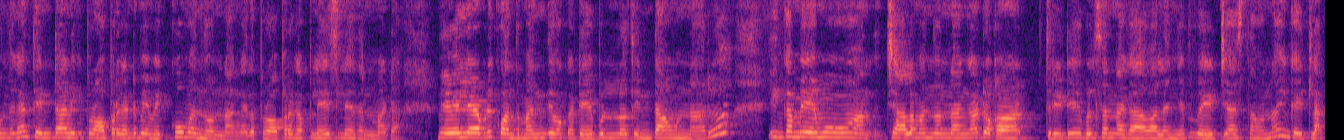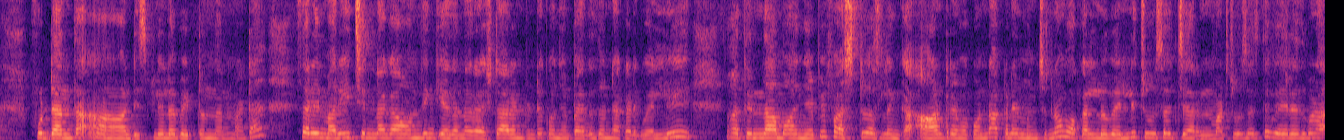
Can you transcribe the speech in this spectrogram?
ఉంది కానీ తినడానికి ప్రాపర్గా అంటే మేము ఎక్కువ మంది ఉన్నాం కదా. ప్రాపర్గా ప్లేస్ లేదనమాట మేము వెళ్ళేటప్పుడు కొంతమంది ఒక టేబుల్లో తింటా ఉన్నారు. ఇంకా మేము చాలామంది ఉన్నాం కాబట్టి ఒక త్రీ టేబుల్స్ అన్నా కావాలని చెప్పి వెయిట్ చేస్తూ ఉన్నాం. ఇంకా ఇట్లా ఫుడ్ అంతా డిస్ప్లేలో పెట్టుందనమాట సరే ఇది మరీ చిన్నగా ఉంది ఇంకేదైనా రెస్టారెంట్ ఉంటే కొంచెం పెద్దది ఉంటే అక్కడికి వెళ్ళి తిందాము అని చెప్పి ఫస్ట్ అసలు ఇంకా ఆర్డర్ ఇవ్వకుండా అక్కడే నుంచున్నాం. ఒకళ్ళు వెళ్ళి చూసి వచ్చారనమాట చూసేస్తే వేరేది కూడా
